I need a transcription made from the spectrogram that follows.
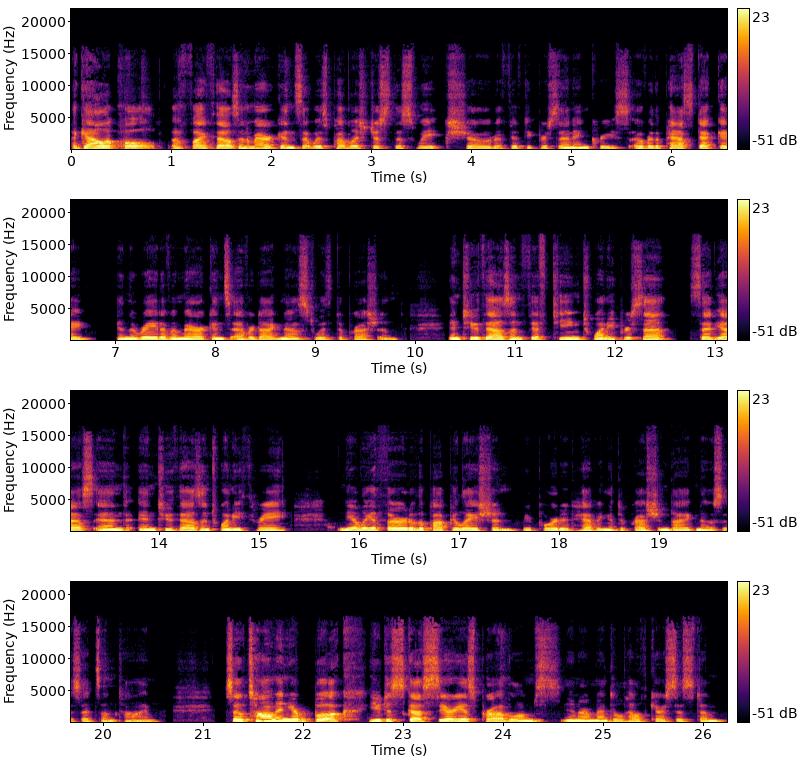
A Gallup poll of 5,000 Americans that was published just this week showed a 50% increase over the past decade in the rate of Americans ever diagnosed with depression. In 2015, 20% said yes, and in 2023, nearly a third of the population reported having a depression diagnosis at some time. So, Tom, in your book, you discuss serious problems in our mental health care system.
